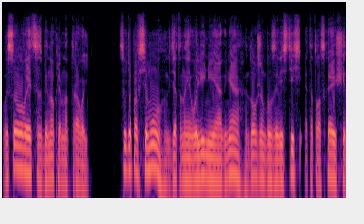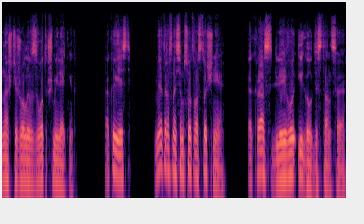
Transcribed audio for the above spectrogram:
Высовывается с биноклем над травой. Судя по всему, где-то на его линии огня должен был завестись этот ласкающий наш тяжелый взвод шмелятник. Так и есть. Метров на 700 восточнее. Как раз для его игл дистанция.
